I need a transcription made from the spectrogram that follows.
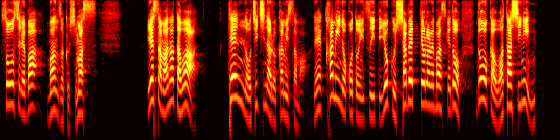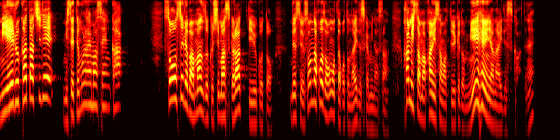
そうすれば満足します。イエス様あなたは天の父なる神様、ね、神のことについてよく喋っておられますけどどうか私に見える形で見せてもらえませんか？そうすれば満足しますからっていうことですよ。そんなこと思ったことないですか皆さん？神様神様って言うけど見えへんやないですかってね。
